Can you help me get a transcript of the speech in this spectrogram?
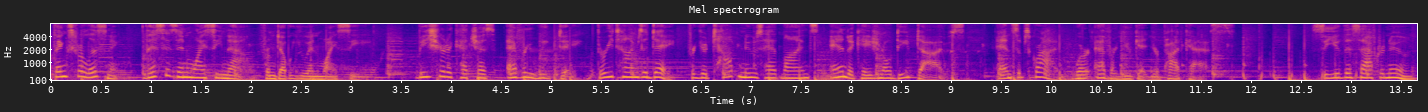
Thanks for listening. This is NYC Now from WNYC. Be sure to catch us every weekday, three times a day, for your top news headlines and occasional deep dives. And subscribe wherever you get your podcasts. See you this afternoon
